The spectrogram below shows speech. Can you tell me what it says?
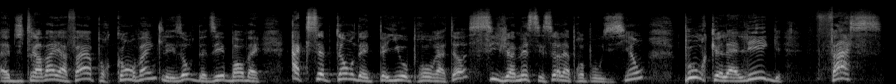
euh, du travail à faire pour convaincre les autres de dire Bon, ben, acceptons d'être payés au prorata, si jamais c'est ça la proposition, pour que la Ligue fasse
